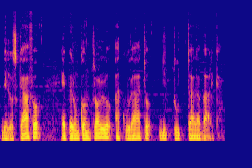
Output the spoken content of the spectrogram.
dello scafo e per un controllo accurato di tutta la barca.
